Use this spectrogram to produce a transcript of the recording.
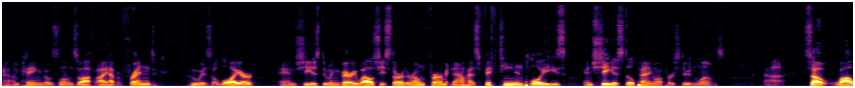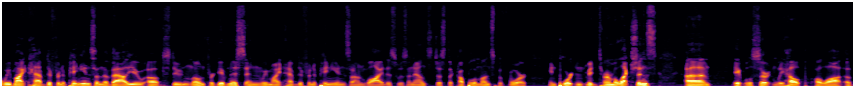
um, paying those loans off. I have a friend who is a lawyer and she is doing very well. She started her own firm. It now has 15 employees, and she is still paying off her student loans. Uh, so, while we might have different opinions on the value of student loan forgiveness, and we might have different opinions on why this was announced just a couple of months before important midterm elections, um, it will certainly help a lot of,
